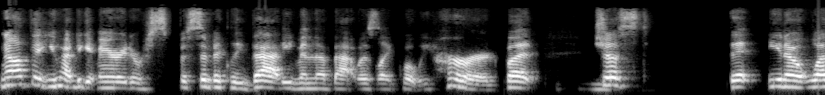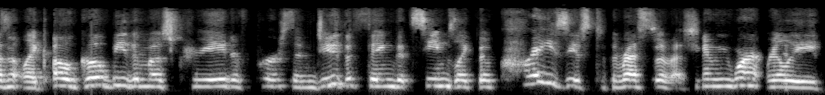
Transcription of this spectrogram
not that you had to get married or specifically that, even though that was like what we heard, but mm-hmm. just that you know it wasn't like oh go be the most creative person do the thing that seems like the craziest to the rest of us you know we weren't really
